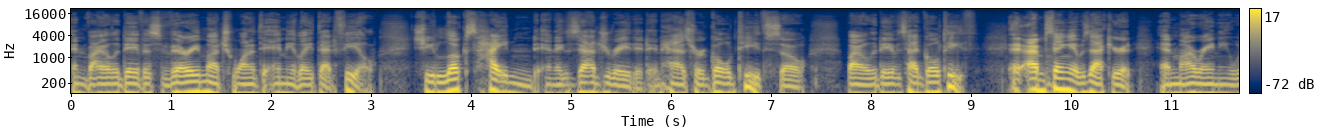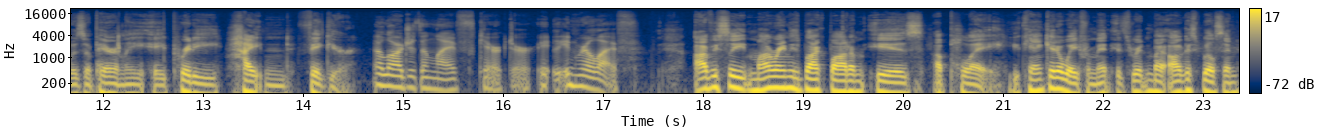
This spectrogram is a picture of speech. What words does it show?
and Viola Davis very much wanted to emulate that feel. She looks heightened and exaggerated and has her gold teeth, so Viola Davis had gold teeth. I'm saying it was accurate, and Ma Rainey was apparently a pretty heightened figure. A larger than life character in real life. Obviously, Ma Rainey's Black Bottom is a play. You can't get away from it. It's written by August Wilson,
